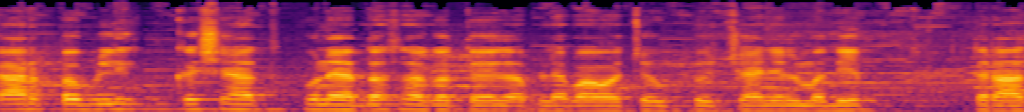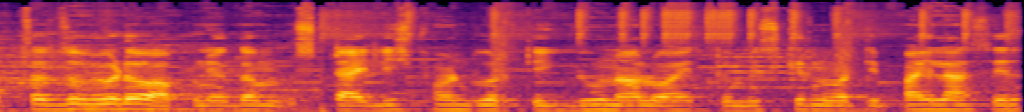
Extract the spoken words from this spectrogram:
कार पब्लिक कशा आहात पुन्हा स्वागत आहे आपल्या भावाच्या यूट्यूब चॅनलमध्ये तर आजचा जो व्हिडिओ आपण एकदम स्टायलिश फॉन्टवरती घेऊन आलो आहे तुम्ही स्क्रीनवरती पाहिला असेल.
